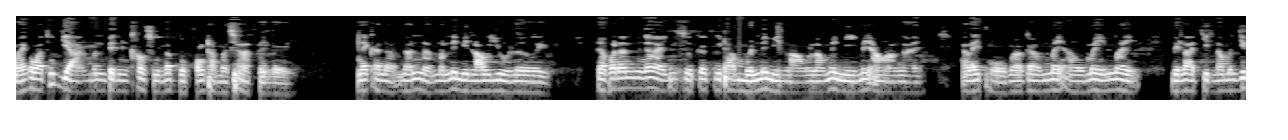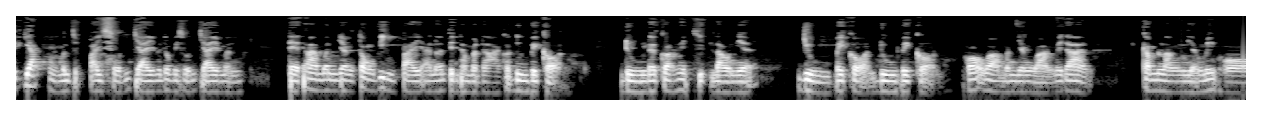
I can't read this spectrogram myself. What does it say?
หมายความว่าทุกอย่างมันเป็นเข้าสู่ระบบของธรรมชาติไปเลย ในขณะนั้นน่ะ มันไม่มีเราอยู่เลย เพราะนั้นง่ายที่สุดก็คือทำเหมือนไม่มีเรา เราไม่มีไม่เอาอะไร อะไรโผล่มาก็ไม่เอาไม่ไม่ เวลาจิตเรามันยึกยักมันจะไปสนใจมันต้องไปสนใจมัน แต่ถ้ามันยังต้องวิ่งไป อันนั้นเป็นธรรมดาก็ดูไปก่อน ดูแล้วก็ให้จิตเราเนี่ย อยู่ไปก่อนดูไปก่อน เพราะว่ามันยังวางไม่ได้กำลังยังไม่พอ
